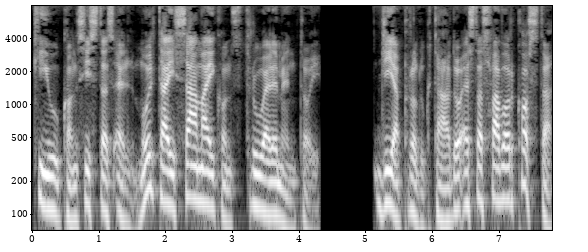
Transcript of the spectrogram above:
kiu consistas el multai samai constru elementoi. Gia productado estas favor costa,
